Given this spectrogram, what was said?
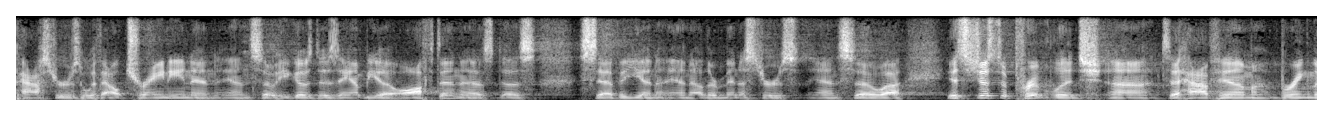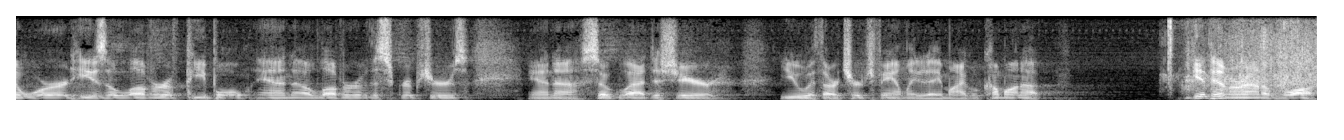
pastors without training, and, and so he goes to Zambia often, as does Sevi and, and other ministers. And so uh, it's just a privilege uh, to have him bring the word. He is a lover of people and a lover of the scriptures, and uh, so glad to share you with our church family today, Michael. Come on up. Give him a round of applause.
